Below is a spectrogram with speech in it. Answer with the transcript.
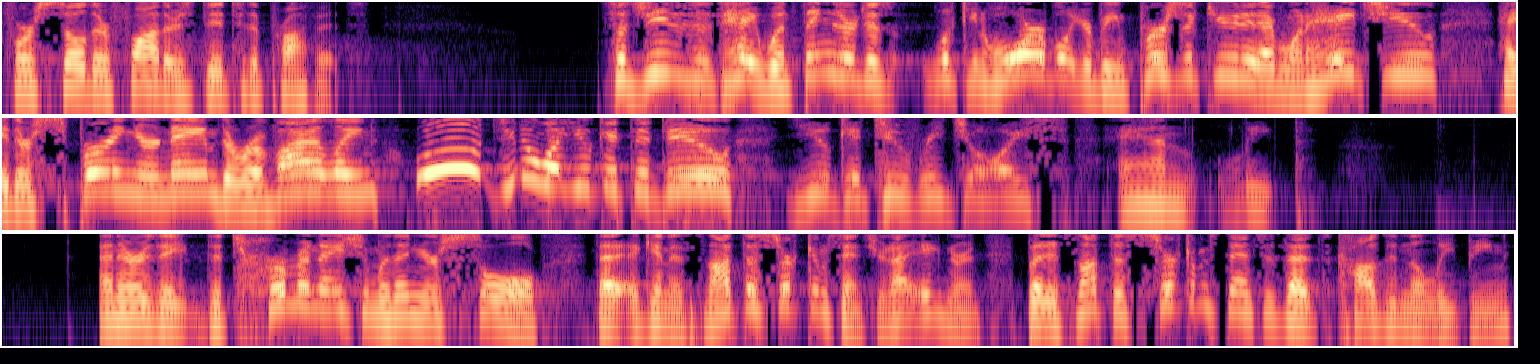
for so their fathers did to the prophets. So Jesus says, hey, when things are just looking horrible, you're being persecuted, everyone hates you, hey, they're spurning your name, they're reviling, woo, do you know what you get to do? You get to rejoice and leap. And there is a determination within your soul that, again, it's not the circumstance. You're not ignorant, but it's not the circumstances that's causing the leaping.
